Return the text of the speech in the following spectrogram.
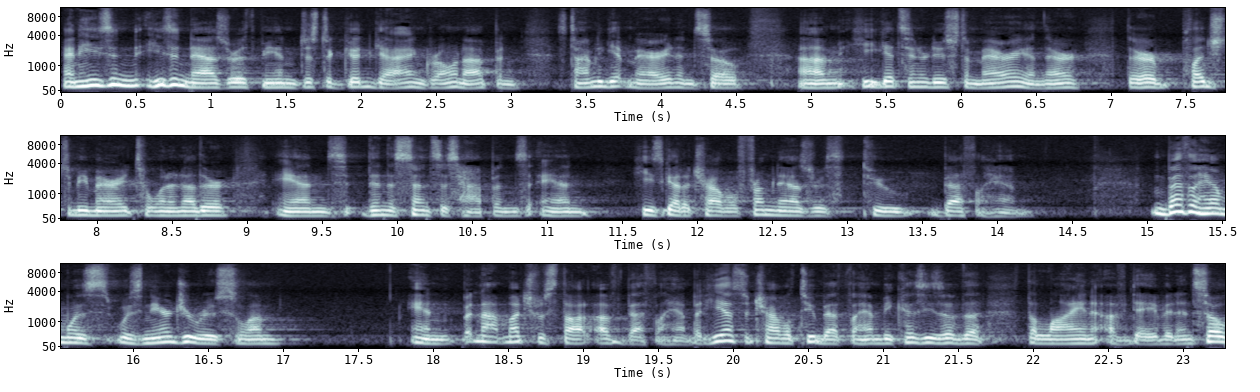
And he's in, he's in Nazareth being just a good guy and growing up, and it's time to get married. And so um, he gets introduced to Mary, and they're, they're pledged to be married to one another. And then the census happens, and he's got to travel from Nazareth to Bethlehem. Bethlehem was, was near Jerusalem. And, but not much was thought of Bethlehem. But he has to travel to Bethlehem because he's of the, the line of David. And so,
